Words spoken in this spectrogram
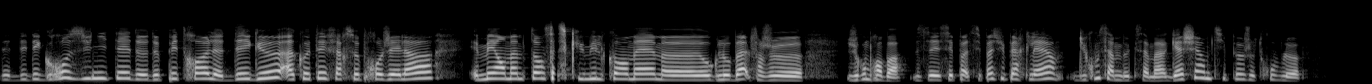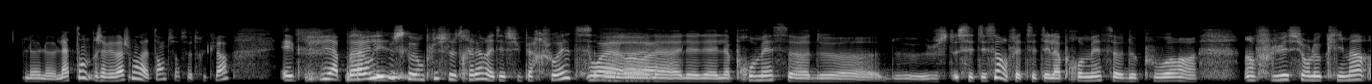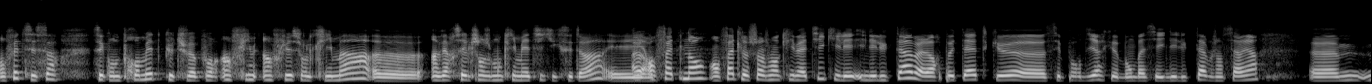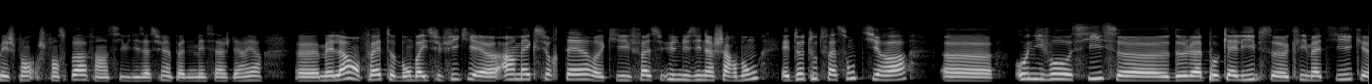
des, des- des grosses unités de, de pétrole dégueu, à côté faire ce projet-là, et- mais en même temps, ça se cumule quand même euh, au global. Enfin, je je comprends pas. C'est pas, pas super clair. Du coup, ça m'a gâché un petit peu, je trouve, le- l'attente. J'avais vachement d'attente sur ce truc-là. Et puis après, Bah oui, les- parce qu'en plus le trailer était super chouette. Ouais, Euh, ouais. La, la- la- la promesse de, de c'était ça en fait, c'était la promesse de pouvoir influer sur le climat. En fait, c'est ça, c'est qu'on te promette que tu vas pouvoir influ- influer sur le climat, euh, inverser le changement climatique, etc. Et Alors, en fait, non. En fait, le changement climatique, il est inéluctable. Alors, peut-être que euh, c'est pour dire que bon, bah, c'est inéluctable, j'en sais rien. Euh, mais je pense, je pense pas. Enfin, civilisation, il n'y a pas de message derrière. Euh, mais là, en fait, bon, bah, il suffit qu'il y ait euh, un mec sur Terre qui fasse une usine à charbon et de toute façon, tira euh, au niveau 6 euh, de l'apocalypse climatique.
